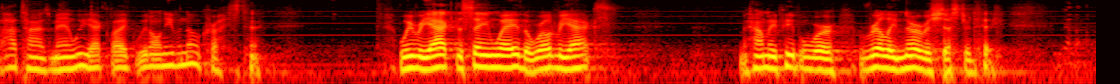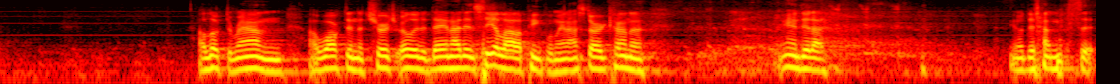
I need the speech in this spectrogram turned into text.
lot of times, man, we act like we don't even know Christ. we react the same way the world reacts. How many people were really nervous yesterday? I looked around and I walked into church earlier today and I didn't see a lot of people, man. I started kind of, man, did I, you know, did I miss it?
